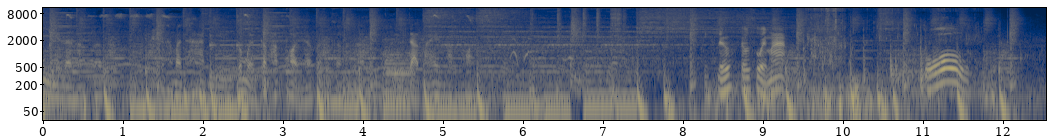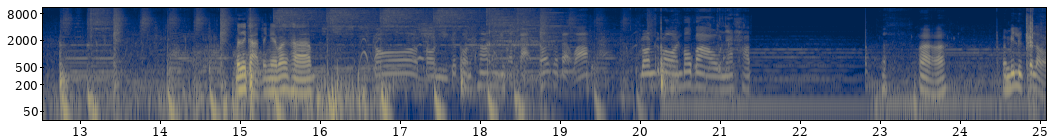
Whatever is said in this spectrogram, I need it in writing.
ดีนะครับก็ธรรมชาติดีก็เหมือนกับพักผ่อนครับก็คือสถานที่คือจัดมาให้พักผ่อนเร็วเร็วสวยมาก โอ้บรรยากาศเป็นไงบ้างครับ ก็ตอนนี้ก็ตอนห้าโมงเย็นอากาศก็จะแบบว่า ร้อนๆเบาๆนะครับป่ามันไม่ลึกไปหรอ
